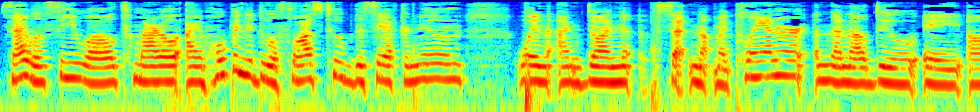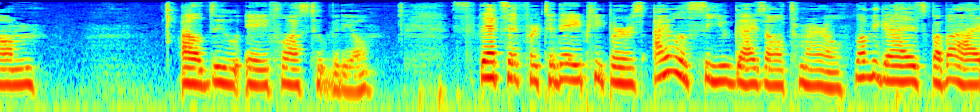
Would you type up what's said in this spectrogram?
So I will see you all tomorrow. I'm hoping to do a floss tube this afternoon when I'm done setting up my planner, and then I'll do a um, I'll do a floss tube video. So that's it for today, peepers. I will see you guys all tomorrow. Love you guys. Bye bye.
